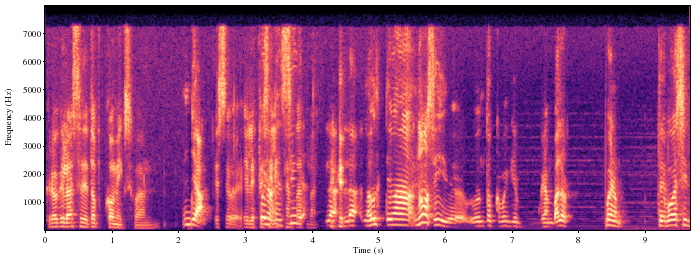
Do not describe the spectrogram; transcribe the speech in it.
Creo que lo hace de Top Comics, weón. Ya, Es el bueno, en especialista sí, en Batman. la, la- la última, no, sí, un top comic de gran valor. Bueno, te puedo decir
